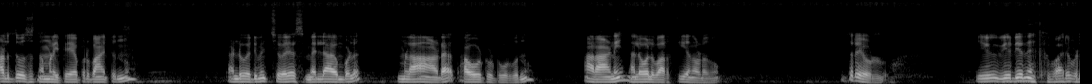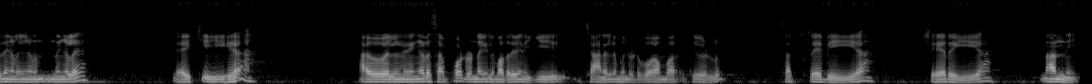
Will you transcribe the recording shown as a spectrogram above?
അടുത്ത ദിവസം നമ്മൾ ഈ പേപ്പർ മാറ്റുന്നു. രണ്ടും ഒരുമിച്ച് ഒരേ സ്മെല്ലാകുമ്പോൾ നമ്മൾ ആ അട താവോട്ട് ഇട്ട് കൊടുക്കുന്നു. ആ റാണി നല്ലപോലെ വർക്ക് ചെയ്യാൻ തുടങ്ങും. ഇത്രയേ ഉള്ളൂ. ഈ വീഡിയോ നിങ്ങൾക്ക് ഉപകാരപ്പെടുന്ന നിങ്ങൾ നിങ്ങൾ ലൈക്ക് ചെയ്യുക. അതുപോലെ തന്നെ നിങ്ങളുടെ സപ്പോർട്ട് ഉണ്ടെങ്കിൽ മാത്രമേ എനിക്ക് ഈ ചാനൽ മുന്നോട്ട് പോകാൻ പറ്റുകയുള്ളൂ. സബ്സ്ക്രൈബ് ചെയ്യുക ഷെയർ ചെയ്യുക. നന്ദി.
